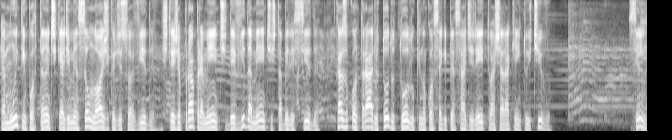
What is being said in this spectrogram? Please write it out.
é muito importante que a dimensão lógica de sua vida esteja propriamente, devidamente estabelecida. Caso contrário, todo tolo que não consegue pensar direito achará que é intuitivo. Sim,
